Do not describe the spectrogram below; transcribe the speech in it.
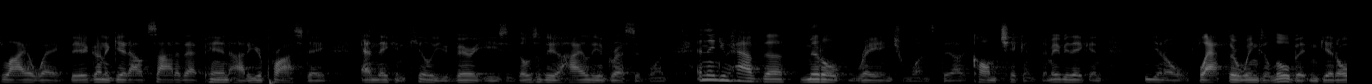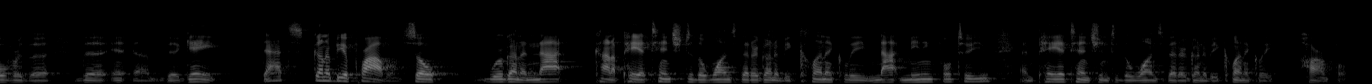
fly away. They're going to get outside of that pen, out of your prostate, and they can kill you very easy. Those are the highly aggressive ones. And then you have the middle range ones. They, I call them chickens. Maybe they can, you know, flap their wings a little bit and get over the the uh, the gate. That's going to be a problem. So we're going to not kind of pay attention to the ones that are going to be clinically not meaningful to you and pay attention to the ones that are going to be clinically harmful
